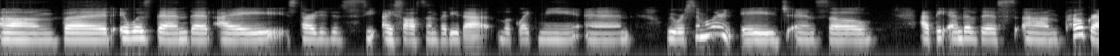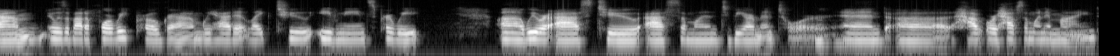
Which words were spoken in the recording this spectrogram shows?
um, but it was then that I started to see, I saw somebody that looked like me and we were similar in age. And so at the end of this um, program, it was about a four week program. We had it like two evenings per week. Uh, we were asked to ask someone to be our mentor mm-hmm. and uh, have or have someone in mind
